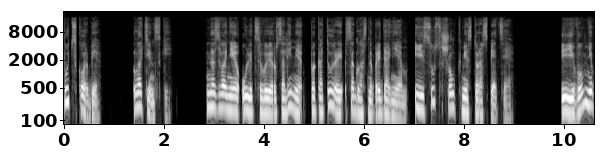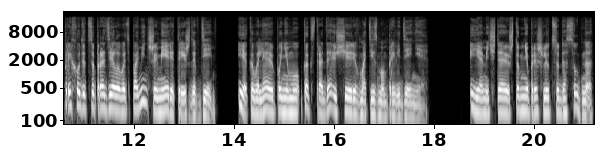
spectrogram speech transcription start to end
Путь скорби. Латинский. Название улицы в Иерусалиме, по которой, согласно преданиям, Иисус шел к месту распятия. И его мне приходится проделывать по меньшей мере трижды в день. Я ковыляю по нему, как страдающее ревматизмом привидение. Я мечтаю, что мне пришлют сюда судно,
